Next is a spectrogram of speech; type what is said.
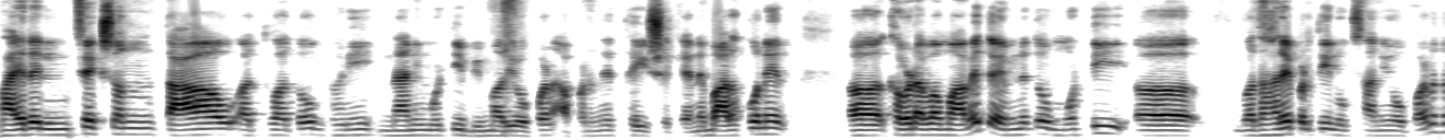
વાયરલ ઇન્ફેક્શન, તાવ અથવા તો ઘણી નાની મોટી બીમારીઓ પણ આપણને થઈ શકે. અને બાળકોને ખવડાવવામાં આવે તો એમને તો મોટી વધારે પડતી નુકસાનીઓ પણ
